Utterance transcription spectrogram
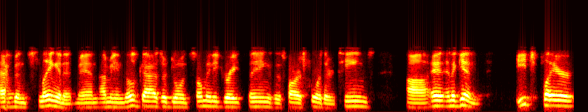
have been slinging it, man. I mean, those guys are doing so many great things as far as for their teams. Uh, and, and again, each player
